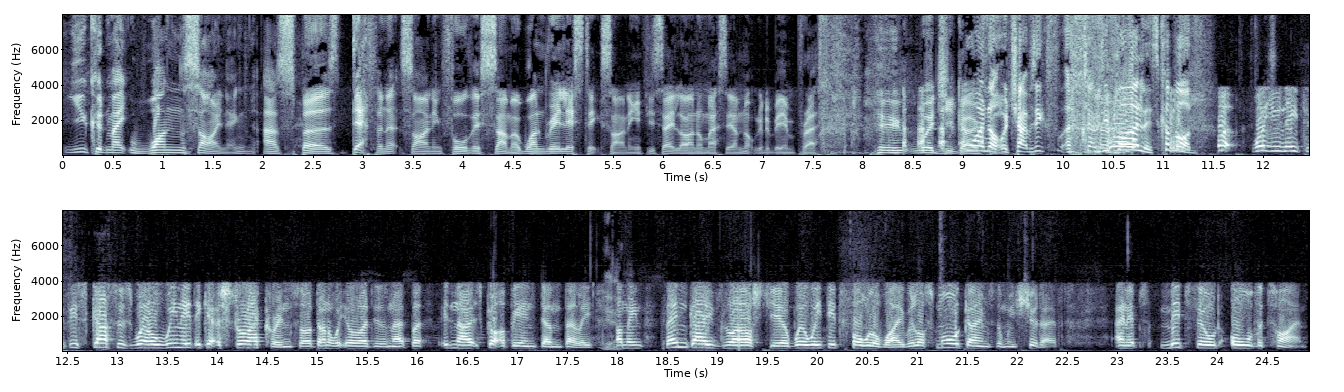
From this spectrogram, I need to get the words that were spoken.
you could make one signing as Spurs' definite signing for this summer, one realistic signing, if you say Lionel Messi, I'm not going to be impressed. Who would you go Why not for? with Champions League, Champions League finalists? Come on. What what you need to discuss as well, we need to get a striker in. So I don't know what your idea is on that, but no, it's got to be in Ndombele. I mean, them games last year where we did fall away, we lost more games than we should have, and it's midfield all the time.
